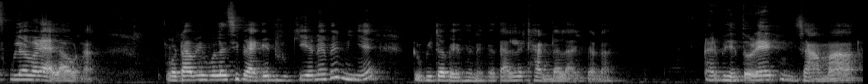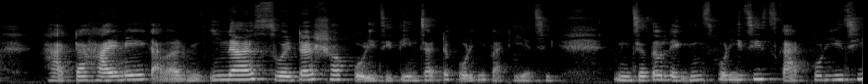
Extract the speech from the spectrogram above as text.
স্কুলে আবার অ্যালাও না। ওটা আমি বলেছি ব্যাগে ঢুকিয়ে নেবে, নিয়ে টুপিটা বেঁধে নেবে, তাহলে ঠান্ডা লাগবে না। আর ভেতরে জামা একটা হাইনেক, আবার ইনার, সোয়েটার সব পরিয়েছি, তিন চারটে পরিয়ে পাঠিয়েছি। নিচে তো লেগিংস পরিয়েছি স্কার্ট পরিয়েছি।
